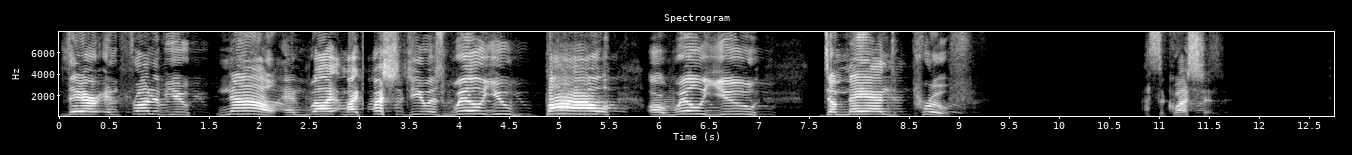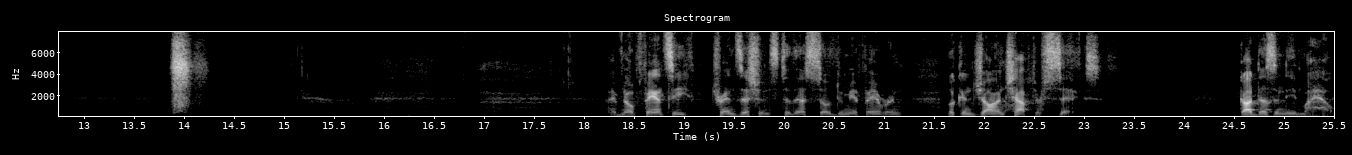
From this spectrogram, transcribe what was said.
there in front of you now. And my question to you is will you bow or will you demand proof? That's the question. I have no fancy transitions to this, so do me a favor and look in John chapter 6. God doesn't need my help.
